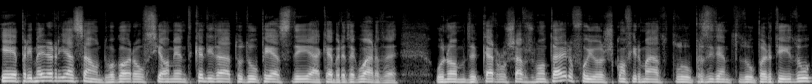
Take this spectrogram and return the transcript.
É a primeira reação do agora oficialmente candidato do PSD à Câmara da Guarda. O nome de Carlos Chaves Monteiro foi hoje confirmado pelo presidente do partido.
